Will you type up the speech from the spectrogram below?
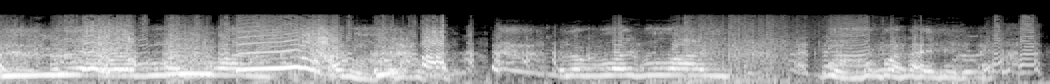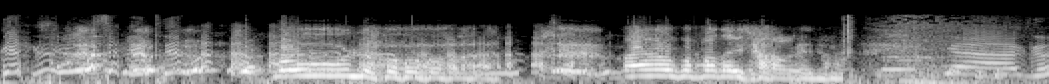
Walang buhay buhay! Walang buhay buhay! Bumalay! Maulo! Ayaw magpapatay sa akin. Gago.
